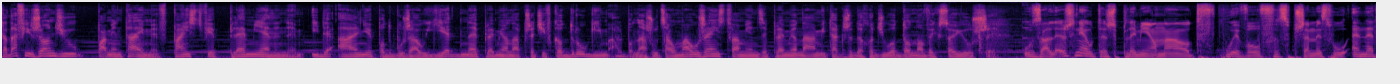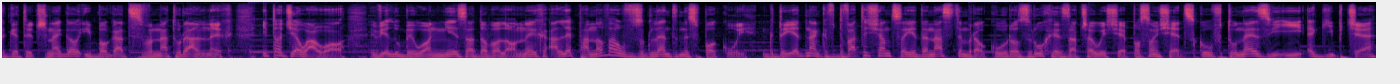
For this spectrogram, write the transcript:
Kaddafi rządził, pamiętajmy, w państwie plemiennym. Idealnie podburzał jedne plemiona przeciwko drugim albo narzucał małżeństwa między plemionami, także dochodziło do nowych sojuszy. Uzależniał też plemiona od wpływów z przemysłu energetycznego i bogactw naturalnych. I to działało. Wielu było niezadowolonych, ale panował względny spokój. Gdy jednak w 2011 roku rozruchy zaczęły się po sąsiedzku w Tunezji i Egipcie,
